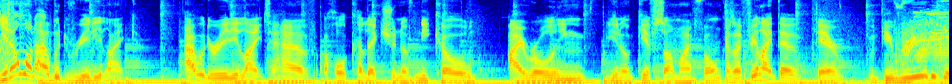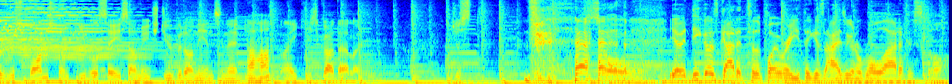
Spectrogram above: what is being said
You know what I would really like? I would really like to have a whole collection of Nico eye rolling, you know, gifs on my phone because I feel like there there would be really good response when people say something stupid on the internet. Uh-huh. Like he's got that like just so Yeah, but Nico's got it to the point where you think his eyes are gonna roll out of his skull.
